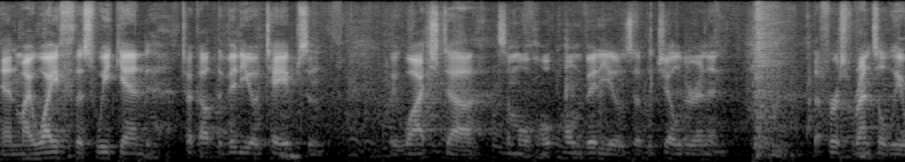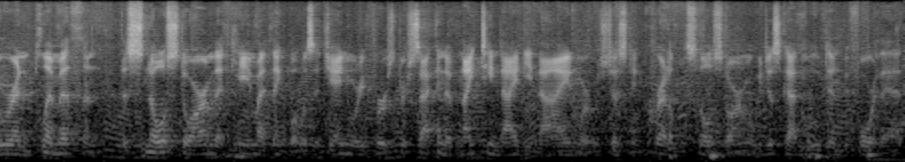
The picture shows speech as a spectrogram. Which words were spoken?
and my wife this weekend took out the videotapes and we watched uh, some old home videos of the children and the first rental we were in Plymouth and the snowstorm that came, I think, what was it, January 1st or 2nd of 1999, where it was just an incredible snowstorm, and we just got moved in before that.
